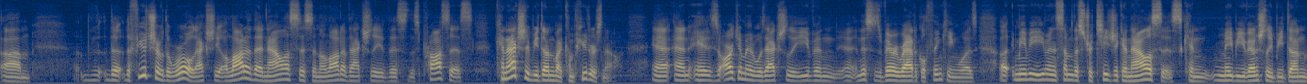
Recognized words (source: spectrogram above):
um, the, the future of the world, actually, a lot of the analysis and a lot of actually this, this process can actually be done by computers now. And, his argument was actually even, and this is very radical thinking, was uh, maybe even some of the strategic analysis can maybe eventually be done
